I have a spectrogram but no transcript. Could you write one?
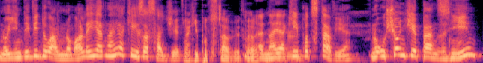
No indywidualną, ale ja na jakiej zasadzie? Na jakiej podstawie, tak? Na jakiej mhm. podstawie? No usiądzie pan z nim,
